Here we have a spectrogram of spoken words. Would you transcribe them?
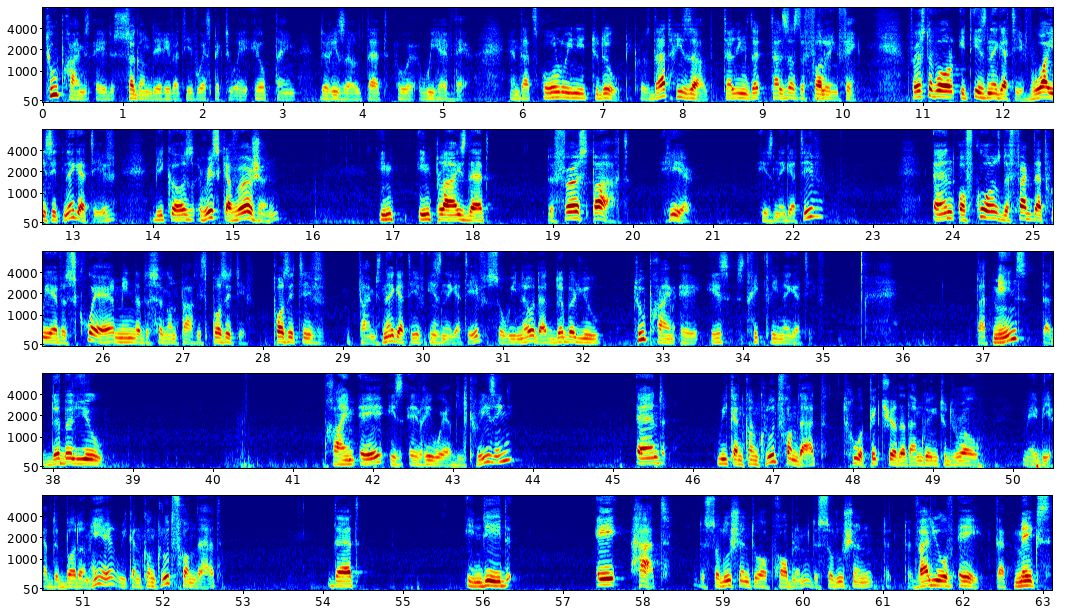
2 primes a, the second derivative with respect to a, and obtain the result that uh, we have there. And that's all we need to do because that result telling tells us the following thing. First of all, it is negative. Why is it negative? Because risk aversion Im implies that the first part here is negative. And of course, the fact that we have a square means that the second part is positive. Positive times negative is negative. So we know that W2 prime A is strictly negative. That means that W prime A is everywhere decreasing. And we can conclude from that through a picture that I'm going to draw maybe at the bottom here, we can conclude from that that indeed A hat, the solution to our problem, the solution, the, the value of A that makes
